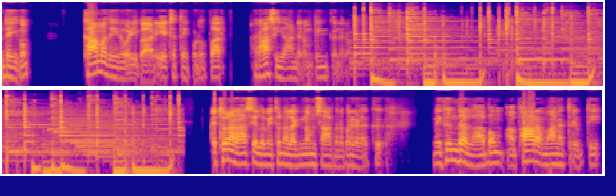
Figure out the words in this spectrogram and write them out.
தெய்வம் காமதேனு வழிபாடு ஏற்றத்தை கொடுப்பார். ராசி நிறம் பிங்க் நிறம். மிதுன ராசி அல்லது மிதுன லக்னம் சார்ந்த நபர்களுக்கு மிகுந்த லாபம் அபாரமான திருப்தி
